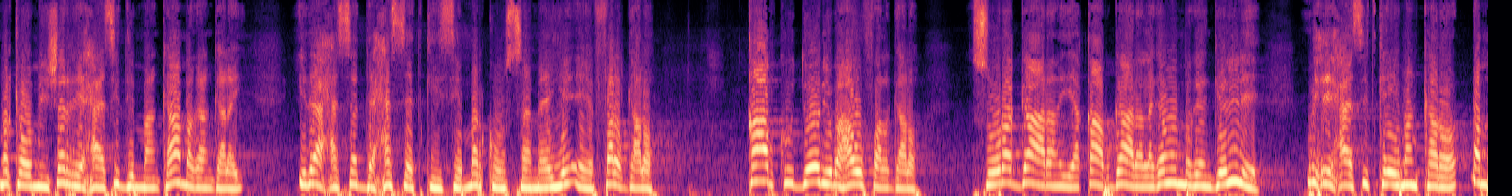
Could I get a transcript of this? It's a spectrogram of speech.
Marka wa min shari xaasidin maan kaa magan galay idaa xasada xasadkiisii markuu sameeyo ee falgalo qaabkuu dooniba ha u falgalo suuro gaaran iyo qaab gaara lagama magangeline wixii xaasid ka iman karoo dhan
